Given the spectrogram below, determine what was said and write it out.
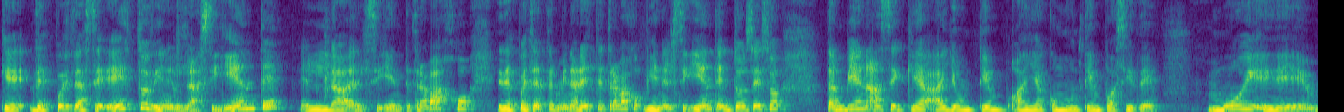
que después de hacer esto viene la siguiente, el, la- el siguiente trabajo, y después de terminar este trabajo viene el siguiente. Entonces eso también hace que haya un tiempo, haya como un tiempo así de muy eh,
